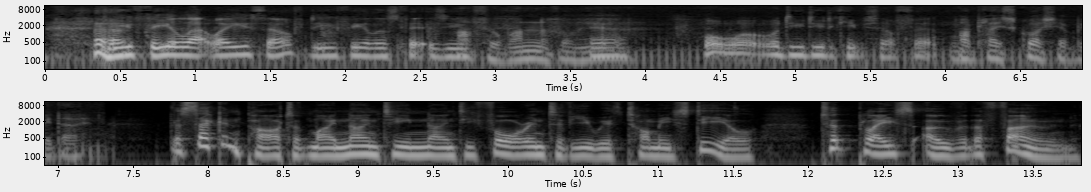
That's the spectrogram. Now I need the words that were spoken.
do you feel that way yourself? Do you feel as fit as you? I feel wonderful. Yeah. Yeah. What, what what do you do to keep yourself fit? I play squash every day. The second part of my 1994 interview with Tommy Steele took place over the phone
